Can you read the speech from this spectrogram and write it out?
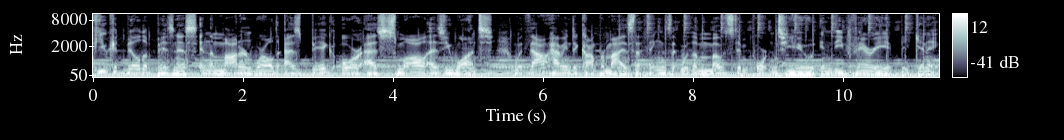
if you could build a business in the modern world as big or as small as you want without having to compromise the things that were the most important to you in the very beginning?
